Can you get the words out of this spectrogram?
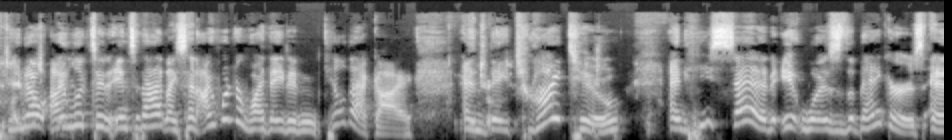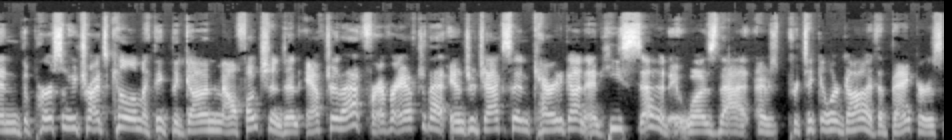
like, you know I looked at, into that and I said, I wonder why they didn't kill that guy. And they tried, they tried to. and he said it was the bankers and the person who tried to kill him. I think the gun malfunctioned. And after that, forever after that, Andrew Jackson carried a gun and he said it was that a particular guy, the bankers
